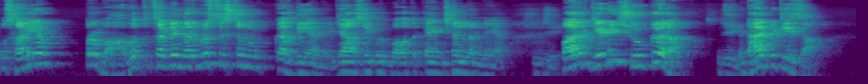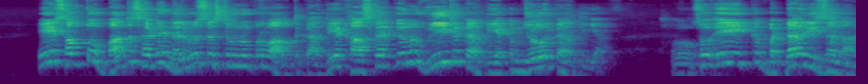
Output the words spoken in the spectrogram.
ਉਹ ਸਾਰੀਆਂ ਪ੍ਰਭਾਵਿਤ ਸਾਡੇ ਨਰਵਸ ਸਿਸਟਮ ਨੂੰ ਕਰਦੀਆਂ ਨੇ ਜਾਂ ਅਸੀਂ ਕੋਈ ਬਹੁਤ ਟੈਨਸ਼ਨ ਲੈਂਦੇ ਆ। ਪਰ ਜਿਹੜੀ ਸ਼ੂਗਰ ਆ ਜੀ। ਡਾਇਬੀਟੀਜ਼ ਆ ਇਹ ਸਭ ਤੋਂ ਵੱਧ ਸਾਡੇ ਨਰਵਸ ਸਿਸਟਮ ਨੂੰ ਪ੍ਰਭਾਵਿਤ ਕਰਦੀ ਹੈ ਖਾਸ ਕਰਕੇ ਉਹਨੂੰ ਵੀਕ ਕਰਦੀ ਹੈ ਕਮਜ਼ੋਰ ਕਰਦੀ ਆ। ਸੋ ਇਹ ਇੱਕ ਵੱਡਾ ਰੀਜ਼ਨ ਆ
